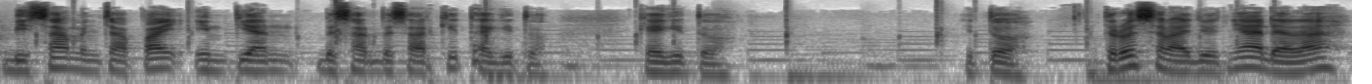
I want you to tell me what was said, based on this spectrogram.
bisa mencapai impian besar-besar kita gitu kayak gitu. Itu terus selanjutnya adalah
